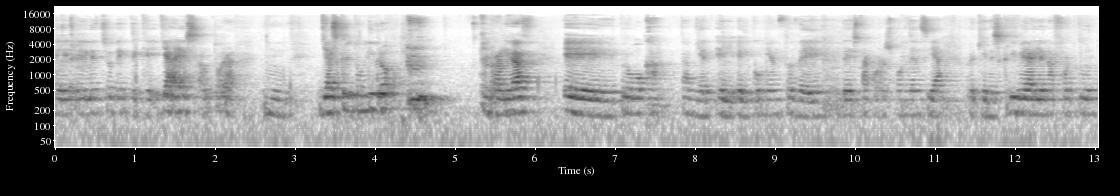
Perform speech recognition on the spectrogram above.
eh, el hecho de, de, que ya es autora, mm, ya ha escrito un libro, en realidad eh, provoca también el, el comienzo de, de, esta correspondencia, porque quien escribe a Elena Fortún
